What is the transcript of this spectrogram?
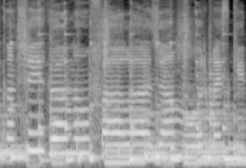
cantiga não fala de amor, mas que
